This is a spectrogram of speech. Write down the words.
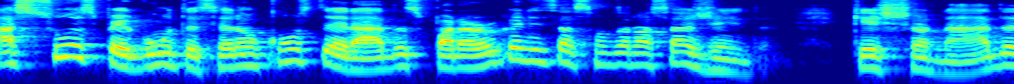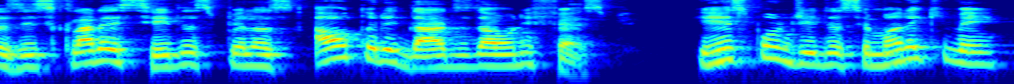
As suas perguntas serão consideradas para a organização da nossa agenda, questionadas e esclarecidas pelas autoridades da Unifesp e respondidas semana que vem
